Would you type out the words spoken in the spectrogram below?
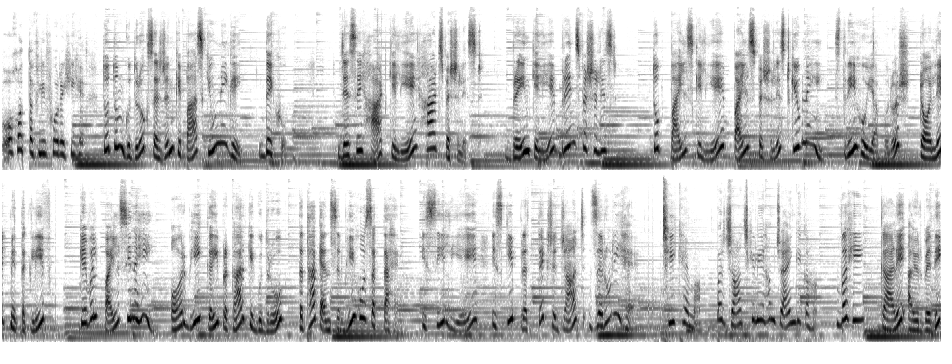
बहुत तकलीफ हो रही है। तो तुम गुदरोग सर्जन के पास क्यों नहीं गई? देखो जैसे हार्ट के लिए हार्ट स्पेशलिस्ट ब्रेन के लिए ब्रेन स्पेशलिस्ट तो पाइल्स के लिए पाइल स्पेशलिस्ट क्यों नहीं? स्त्री हो या पुरुष टॉयलेट में तकलीफ केवल पाइल्स ही नहीं और भी कई प्रकार के गुदरोग तथा कैंसर भी हो सकता है। इसीलिए इसकी प्रत्यक्ष जाँच ज़रूरी है। ठीक है माँ पर जाँच के लिए हम जाएँगे कहाँ? वही काले आयुर्वेदिक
